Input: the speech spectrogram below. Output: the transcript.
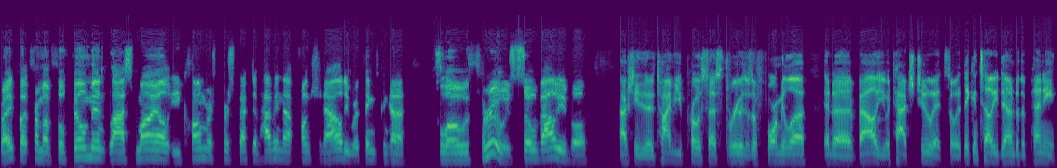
right? But from a fulfillment, last mile, e commerce perspective, having that functionality where things can kind of flow through is so valuable. Actually, the time you process through, there's a formula and a value attached to it. So they can tell you down to the penny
